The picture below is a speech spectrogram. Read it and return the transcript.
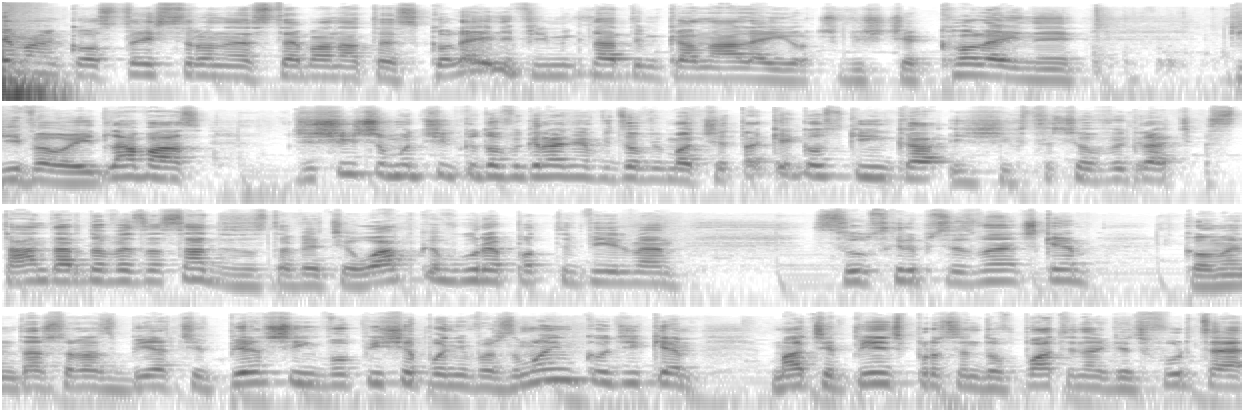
Siemanko, z tej strony Esteban, a to jest kolejny filmik na tym kanale i oczywiście kolejny giveaway dla Was. W dzisiejszym odcinku do wygrania widzowie macie takiego skinka, jeśli chcecie wygrać standardowe zasady, zostawiacie łapkę w górę pod tym filmem, subskrypcję z dzwoneczkiem, komentarz oraz bijacie pierwszy w opisie, ponieważ z moim kodzikiem macie 5% do wpłaty na G4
